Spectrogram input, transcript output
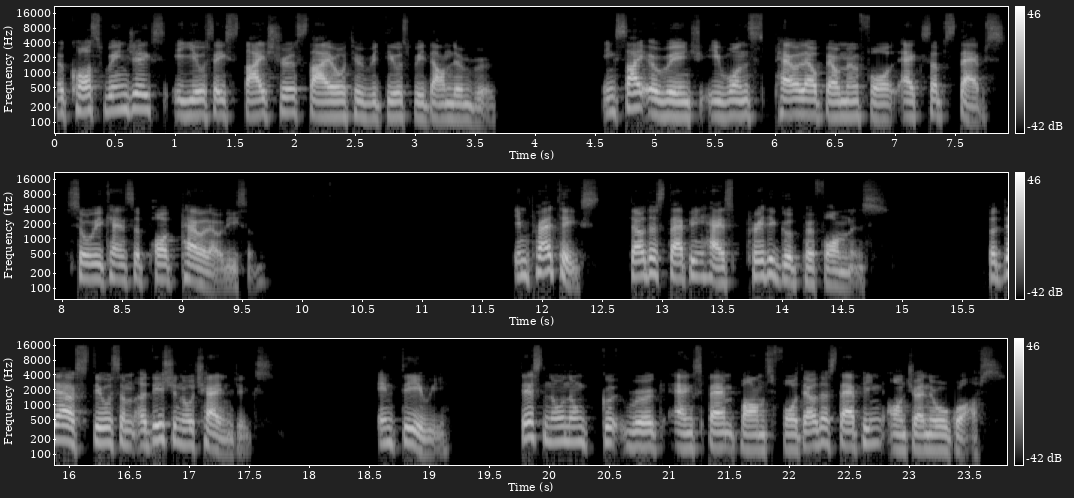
Across ranges, it uses Dijkstra style to reduce redundant work. Inside a range, it wants parallel Bellman-Ford at sub-steps, so we can support parallelism. In practice, delta stepping has pretty good performance, but there are still some additional challenges. In theory, there's no known good work and span bounds for delta stepping on general graphs.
